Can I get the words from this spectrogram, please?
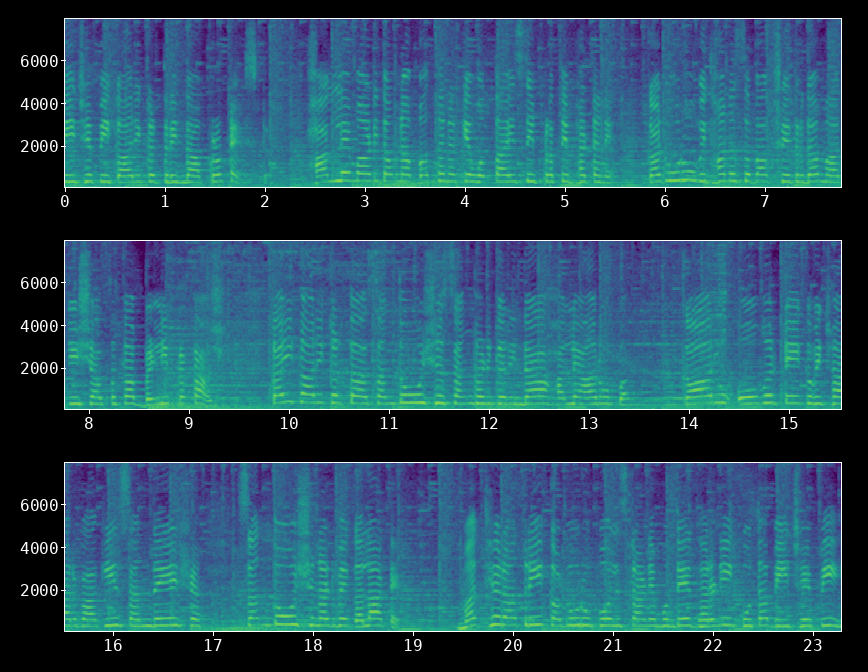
ಬಿಜೆಪಿ ಕಾರ್ಯಕರ್ತರಿಂದ ಪ್ರೊಟೆಸ್ಟ್. ಹಲ್ಲೆ ಮಾಡಿದವನ ಬಂಧನಕ್ಕೆ ಒತ್ತಾಯಿಸಿ ಪ್ರತಿಭಟನೆ. ಕಡೂರು ವಿಧಾನಸಭಾ ಕ್ಷೇತ್ರದ ಮಾಜಿ ಶಾಸಕ ಬೆಳ್ಳಿ ಪ್ರಕಾಶ್. ಕೈ ಕಾರ್ಯಕರ್ತ ಸಂತೋಷ್ ಸಂಘಟಕರಿಂದ ಹಲ್ಲೆ ಆರೋಪ. ಕಾರು ಓವರ್ಟೇಕ್ ವಿಚಾರವಾಗಿ ಸಂದೇಶ್, ಸಂತೋಷ್ ನಡುವೆ ಗಲಾಟೆ. ಮಧ್ಯರಾತ್ರಿ ಕಡೂರು ಪೊಲೀಸ್ ಠಾಣೆ ಮುಂದೆ ಧರಣಿ ಕೂತ ಬಿಜೆಪಿ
